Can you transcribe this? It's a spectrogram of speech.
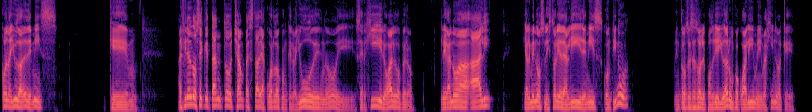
con ayuda de Demis, que mm, al final no sé qué tanto Champa está de acuerdo con que lo ayuden, ¿no? Y ser giro o algo, pero le ganó a, a, Ali, que al menos la historia de Ali y Demis continúa. Entonces eso le podría ayudar un poco a Ali, me imagino, a que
